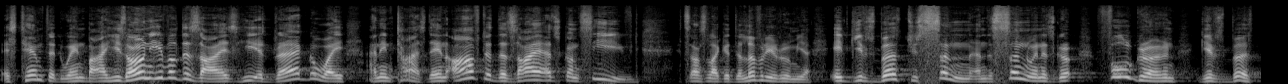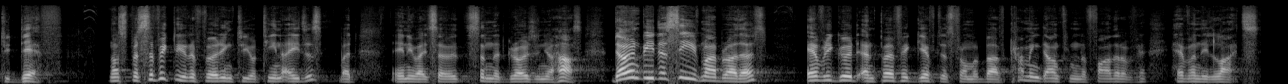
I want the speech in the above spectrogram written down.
is tempted when by his own evil desires he is dragged away and enticed. Then after desire has conceived, it sounds like a delivery room here, it gives birth to sin, and the sin, when it's full grown, gives birth to death. Not specifically referring to your teenagers, but anyway, so sin that grows in your house. Don't be deceived, my brothers. Every good and perfect gift is from above, coming down from the Father of heavenly lights,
